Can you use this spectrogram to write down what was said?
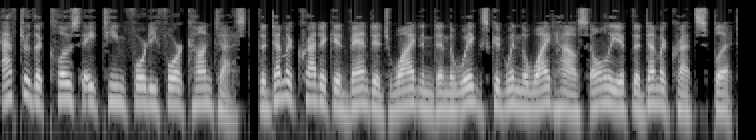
After the close 1844 contest, the Democratic advantage widened and the Whigs could win the White House only if the Democrats split.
